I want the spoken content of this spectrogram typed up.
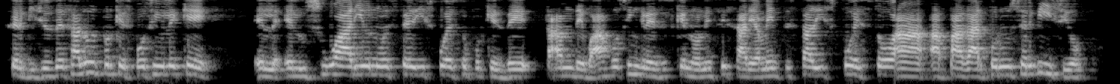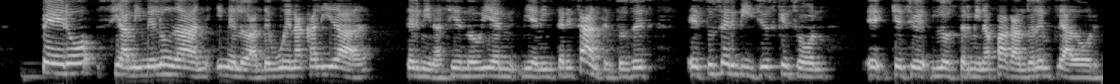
servicios de salud porque es posible que el, el, usuario no esté dispuesto porque es de tan de bajos ingresos que no necesariamente está dispuesto a, a pagar por un servicio, pero si a mí me lo dan y me lo dan de buena calidad, termina siendo bien, bien interesante. Entonces, estos servicios que son, eh, que se los termina pagando el empleador,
